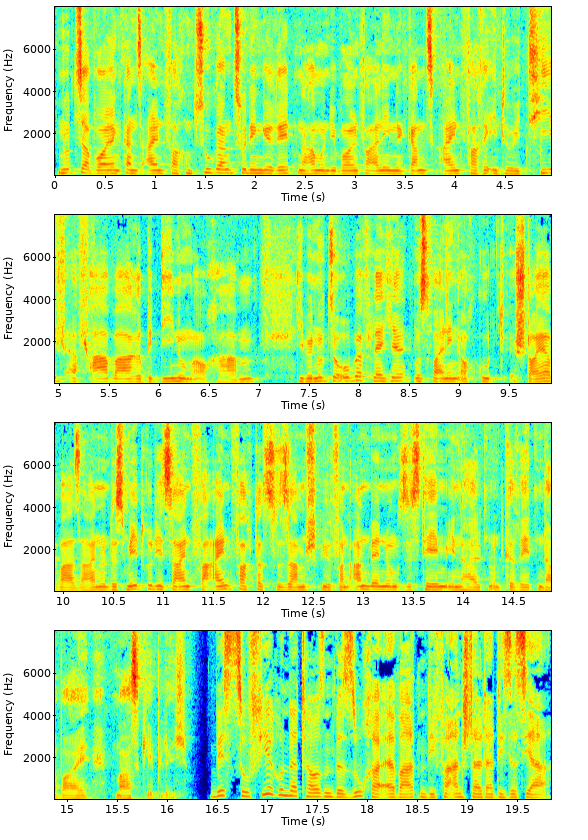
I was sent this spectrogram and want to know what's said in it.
Nutzer wollen ganz einfachen Zugang zu den Geräten haben und die wollen vor allen Dingen eine ganz einfache, intuitiv erfahrbare Bedienung auch haben. Die Benutzeroberfläche muss vor allen Dingen auch gut steuerbar sein und das Metro-Design vereinfacht das Zusammenspiel von Anwendungen, Systemen, Inhalten und Geräten dabei maßgeblich. Bis zu 400.000 Besucher erwarten die Veranstalter dieses Jahr.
